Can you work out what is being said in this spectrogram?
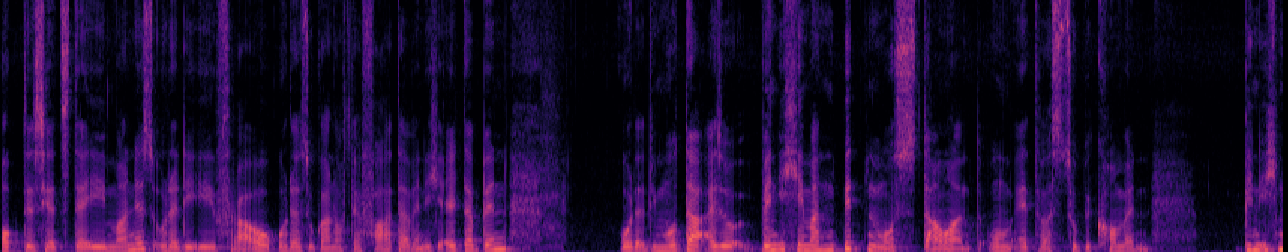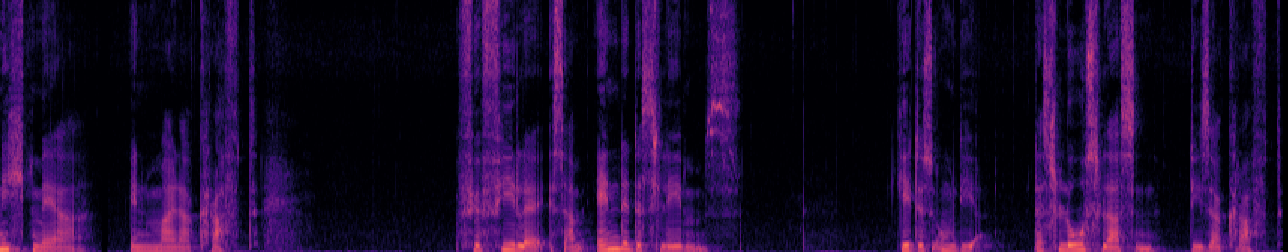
Ob das jetzt der Ehemann ist oder die Ehefrau oder sogar noch der Vater, wenn ich älter bin, oder die Mutter. Also wenn ich jemanden bitten muss, dauernd, um etwas zu bekommen, bin ich nicht mehr in meiner Kraft. Für viele ist am Ende des Lebens geht es um die, das Loslassen dieser Kraft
